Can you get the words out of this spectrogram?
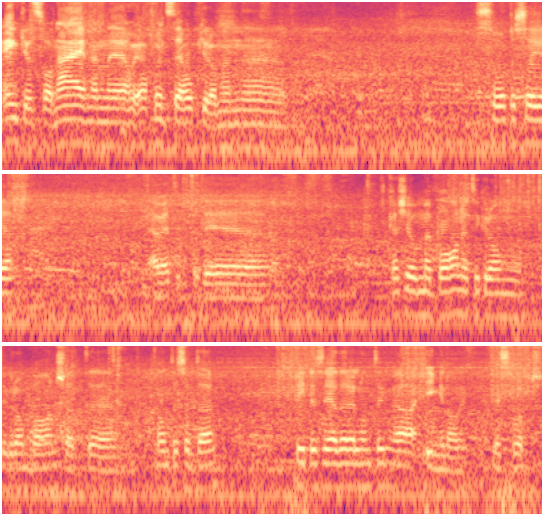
enkelt svar. Nej, men eh, jag får inte säga hockey då, men... Svårt att säga. Jag vet inte. Det är, kanske jobba med barn. Jag tycker om, tycker om barn, så att... eh, någonting sånt där. Fritidsledare eller någonting. Jag har ingen aning. Det är svårt.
